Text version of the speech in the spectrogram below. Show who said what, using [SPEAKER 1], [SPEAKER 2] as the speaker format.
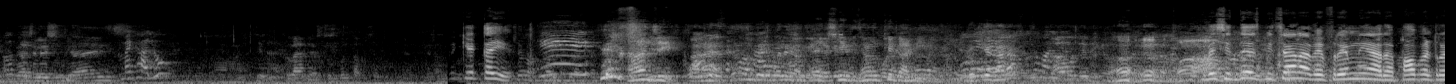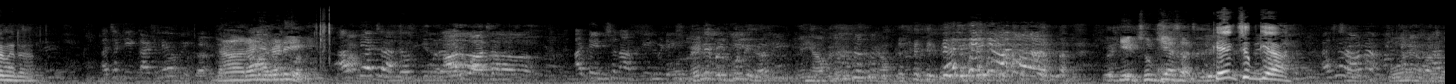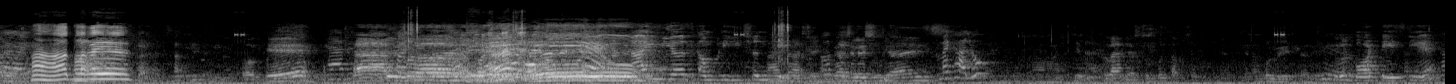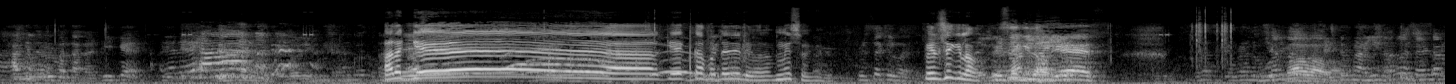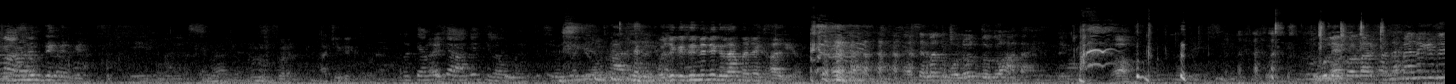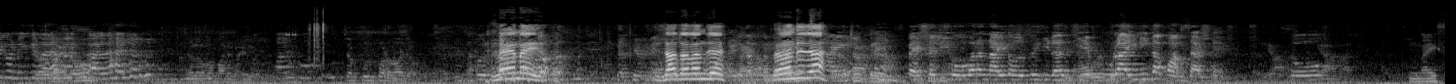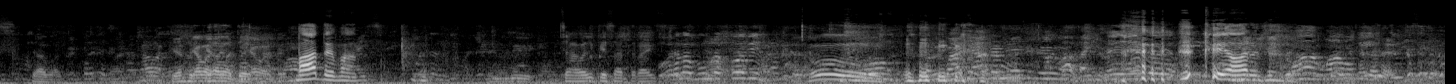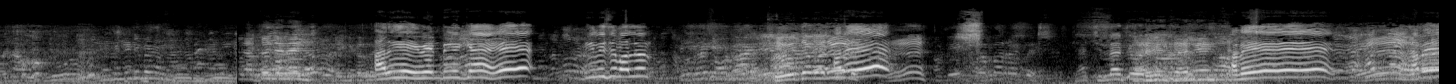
[SPEAKER 1] Congratulations, guys.
[SPEAKER 2] मैं खा लूँ?
[SPEAKER 3] केक का ही हाँ
[SPEAKER 4] जी। अच्छी रुक के काटिए रुक के खाना?
[SPEAKER 3] अबे सिद्धेश पीछे अबे फ्रेम नहीं आ रहा पाव कट रहा है मेरा।
[SPEAKER 2] अच्छा केक काट लिया?
[SPEAKER 4] हाँ रेडी रेडी
[SPEAKER 2] आप क्या चाहते हो? अटेंशन आपकी इनविटेशन
[SPEAKER 1] नहीं नहीं बिल्कुल नहीं यार। नहीं यहाँ पे
[SPEAKER 4] केक छुप गया सर
[SPEAKER 3] केक छुप गया।
[SPEAKER 2] ना
[SPEAKER 3] हाँ हाथ लगाइए.
[SPEAKER 2] मैं खा लूँ?
[SPEAKER 5] बहुत टेस्टी है खा के ज़रूर बताना ठीक है
[SPEAKER 2] अरे
[SPEAKER 3] केक! केक का पता नहीं लगा। मिस हो गया। फिर से खिलाओ।
[SPEAKER 4] फिर से खिलाओ यस वाह वाह
[SPEAKER 1] मुझे किसी ने नहीं खिलाया मैंने खा लिया।
[SPEAKER 5] ऐसे मत बोलो दो दो हाथ आए। तुम एक और बार खाना।
[SPEAKER 2] मैंने किसी को नहीं
[SPEAKER 1] खिलाया, मैं खा चलो हमारे भाई लोग। जब फूल पड़वा जाओ।
[SPEAKER 3] नहीं नहीं। जा धनंजय। धनंजय जा।
[SPEAKER 5] Specially over a night also he does ये पूरा इन्हीं का कॉन्सेप्ट है। सो
[SPEAKER 6] नाइस क्या बात क्या क्या बात है?
[SPEAKER 3] बात है? बात
[SPEAKER 6] चावल के साथ राइस
[SPEAKER 3] चलो घूम रखो अभी।
[SPEAKER 6] ओ
[SPEAKER 3] यार।
[SPEAKER 4] चैलेंज
[SPEAKER 3] अरे ये इवेंट में क्या है? ए, टीवी से बोलो अरे।
[SPEAKER 6] क्या चिल्लाते हो
[SPEAKER 3] अबे। अबे।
